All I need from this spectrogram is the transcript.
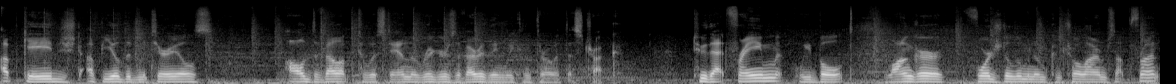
up-gauged, up-yielded materials, all developed to withstand the rigors of everything we can throw at this truck. To that frame, we bolt longer forged aluminum control arms up front,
